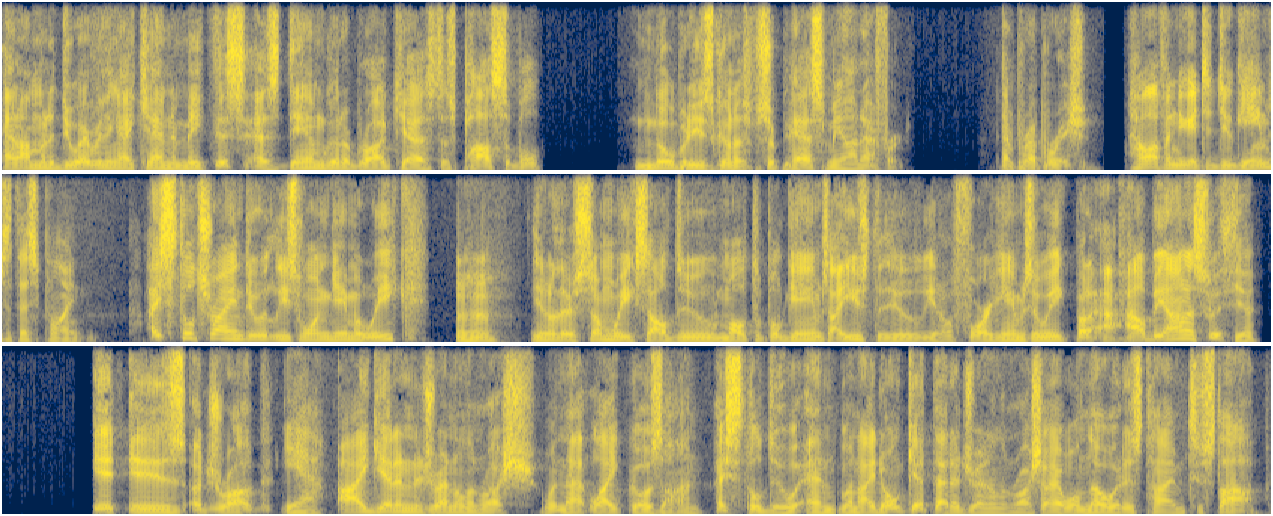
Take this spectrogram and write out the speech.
and I'm going to do everything I can to make this as damn good a broadcast as possible. Nobody's going to surpass me on effort and preparation. How often do you get to do games at this point? I still try and do at least one game a week. Mhm. You know, there's some weeks I'll do multiple games. I used to do, you know, four games a week, but I, I'll be honest with you, it is a drug. Yeah. I get an adrenaline rush when that light goes on. I still do. And when I don't get that adrenaline rush, I will know it is time to stop.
